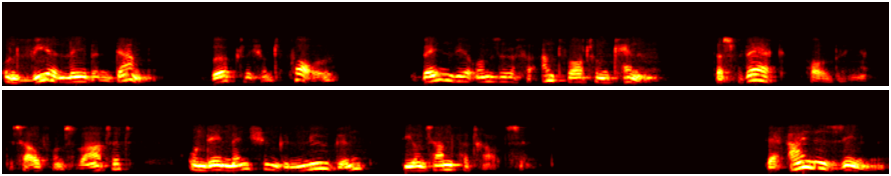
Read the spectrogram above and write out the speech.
Und wir leben dann wirklich und voll, wenn wir unsere Verantwortung kennen, das Werk vollbringen, das auf uns wartet und den Menschen genügen, die uns anvertraut sind. Der feine Sinn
